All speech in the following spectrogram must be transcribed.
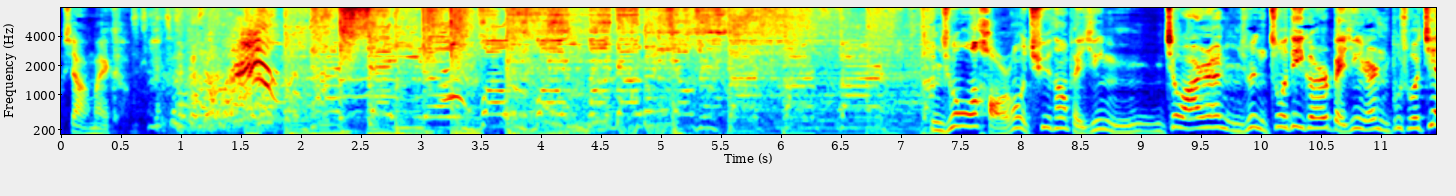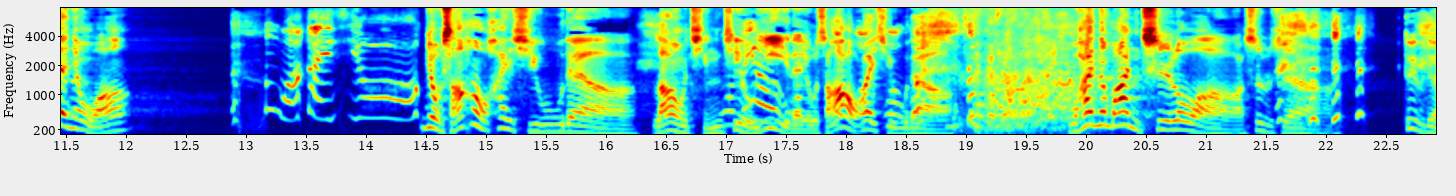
下个麦克。你说我好容易去趟北京，你你这玩意儿，你说你坐地根儿，北京人你不说见见我？有啥好害羞的呀？郎有情妾有意的，有啥好害羞的呀？我还能把你吃了啊？是不是？对不对？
